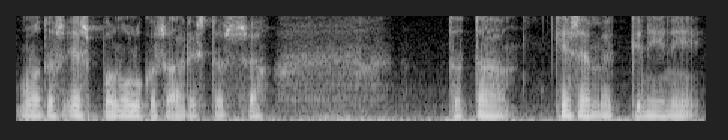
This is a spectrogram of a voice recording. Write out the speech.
mulla on tuossa Espoon ulkosaaristossa tota, kesämökki, niin, niin,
